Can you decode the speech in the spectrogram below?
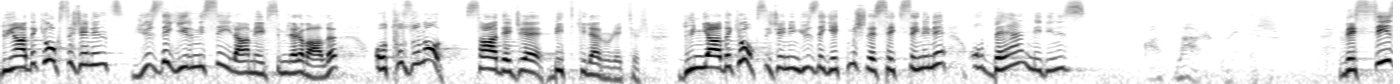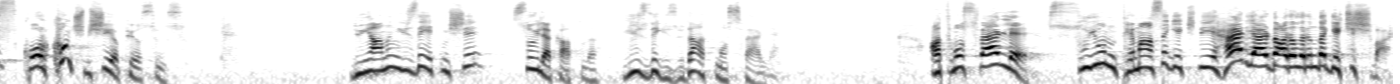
Dünyadaki oksijenin yüzde yirmisi ila mevsimlere bağlı, otuzunu sadece bitkiler üretir. Dünyadaki oksijenin yüzde yetmiş ile seksenini o beğenmediğiniz alglar üretir. Ve siz korkunç bir şey yapıyorsunuz. Dünyanın yüzde yetmişi suyla kaplı, yüzde yüzü de atmosferle. Atmosferle suyun temasa geçtiği her yerde aralarında geçiş var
